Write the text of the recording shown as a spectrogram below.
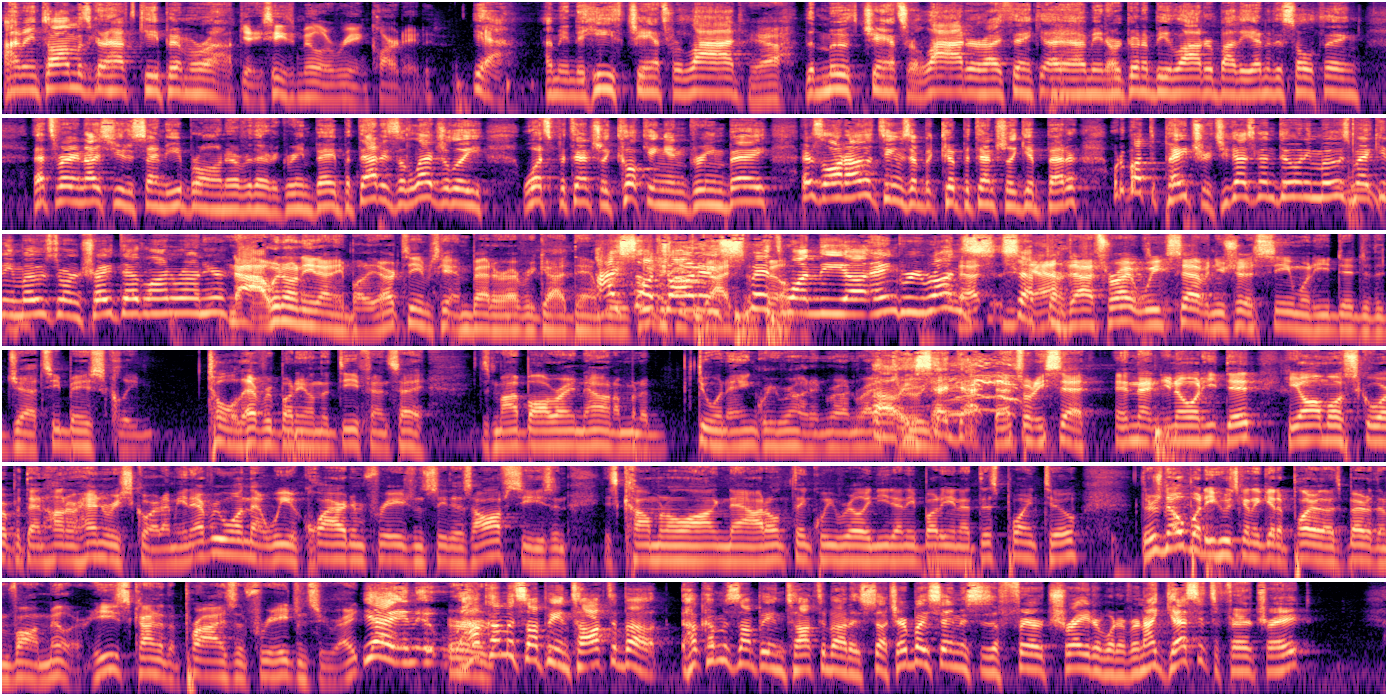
I mean, Tom is going to have to keep him around. Yeah, he's Heath Miller reincarnated. Yeah, I mean, the Heath chants were loud. Yeah. The Muth chants are louder, I think. I, I mean, are going to be louder by the end of this whole thing. That's very nice of you to send Ebron over there to Green Bay, but that is allegedly what's potentially cooking in Green Bay. There's a lot of other teams that could potentially get better. What about the Patriots? You guys going to do any moves, make any moves during trade deadline around here? Nah, we don't need anybody. Our team's getting better every goddamn week. I saw just Jonnu Smith won the uh, Angry Runs That- scepter. That's right. Week seven, you should have seen what he did to the Jets. He basically told everybody on the defense, "Hey, it's my ball right now, and I'm going to do an angry run and run right Oh, he you." said that. That's what he said. And then you know what he did? He almost scored, but then Hunter Henry scored. I mean, everyone that we acquired in free agency this offseason is coming along now. I don't think we really need anybody. And at this point, too, there's nobody who's going to get a player that's better than Von Miller. He's kind of the prize of free agency, right? Yeah, and it, how come it's not being talked about? How come it's not being talked about as such? Everybody's saying this is a fair trade or whatever, and I guess it's a fair trade.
